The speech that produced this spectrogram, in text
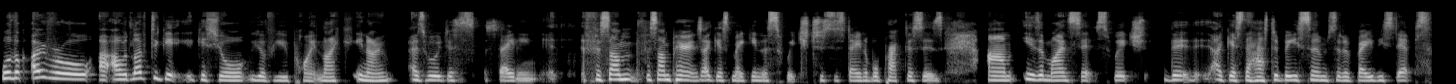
well, look, overall, I would love to get, I guess, your your viewpoint. Like, you know, as we were just stating, for some for some parents, I guess making a switch to sustainable practices um, is a mindset switch. The, I guess there has to be some sort of baby steps,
